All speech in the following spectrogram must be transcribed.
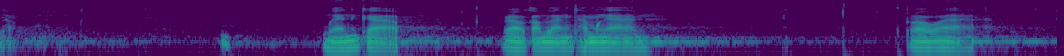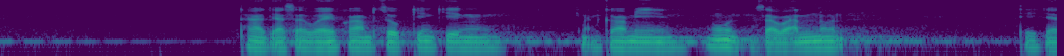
หรอก เหมือนกับเรากำลังทำงาน เพราะว่า ถ้าจะเสวยความสุขจริง ๆ มันก็มีนู่นสวรรค์นู่นที่จะ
